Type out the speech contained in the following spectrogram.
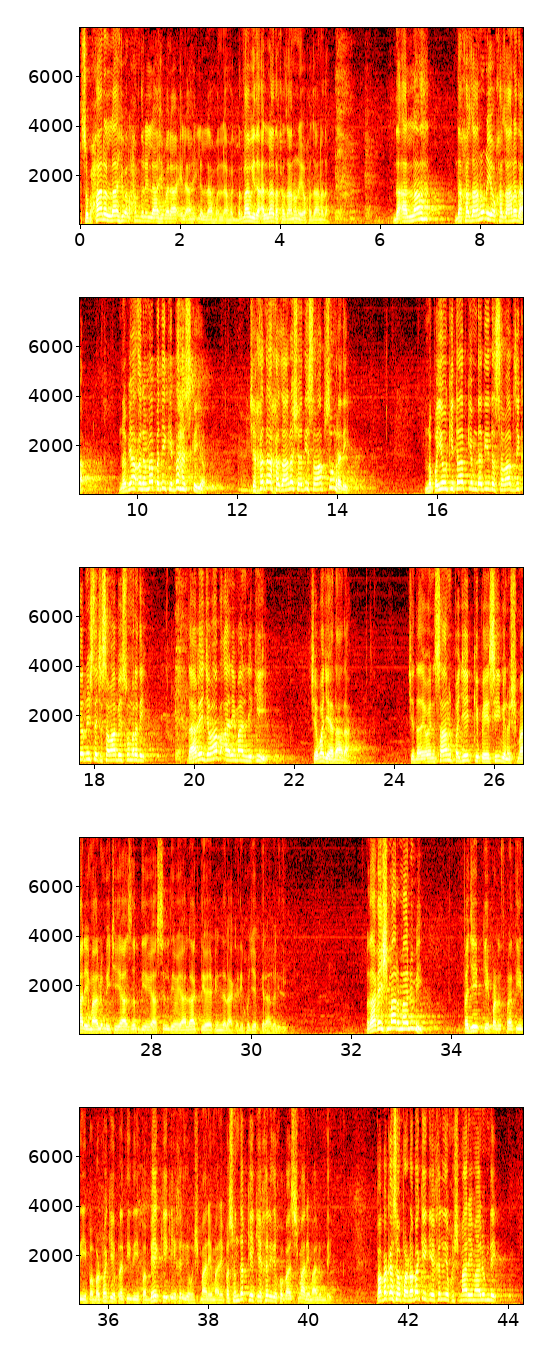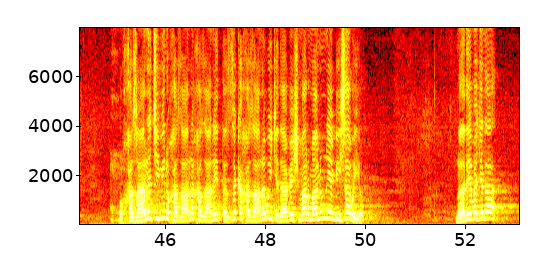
سبحان الله والحمد لله ولا اله الا الله والله اکبر دا وی د الله د خزانو یو خزانه ده د الله د خزانو یو خزانه ده نو بیا علما په دې کې بحث کوي چې خدا خزانه شدي ثواب څومره دی نو په یو کتاب کې هم د دې د ثواب ذکر نشته چې ثواب یې څومره دی دا غي جواب عالمان لیکي چې وجه یې دا ده چې د یو انسان په جیب کې پیسې وي نو شمار یې معلوم وي چې یا زر دي یا سل دي یا لاک دي یا پنځه لاک دي خو جیب کې راغلي دي نو دا غي شمار معلومي په جیب کې پرتی دي په بټو کې پرتی دي په بیگ کې کې خري دي خوشماري ماري په صندوق کې کې خري دي خو بس شماري معلوم دي په بکس او په ډبه کې کې خري دي خوشماري معلوم دي او خزانه چې وینو خزانه خزانه ته ځکه خزانه وي چې دا غي شمار معلوم نه بي حساب یو نو د دې وجه نه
